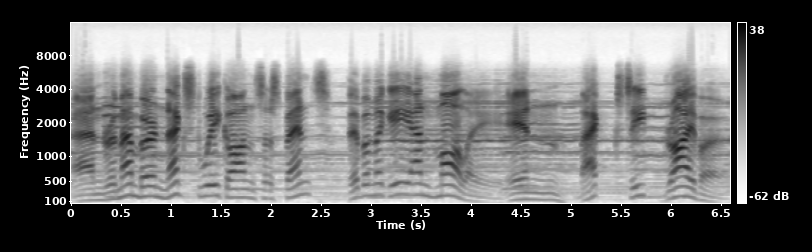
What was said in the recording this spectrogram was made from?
And remember, next week on Suspense, Fibber McGee and Molly in Backseat Driver.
